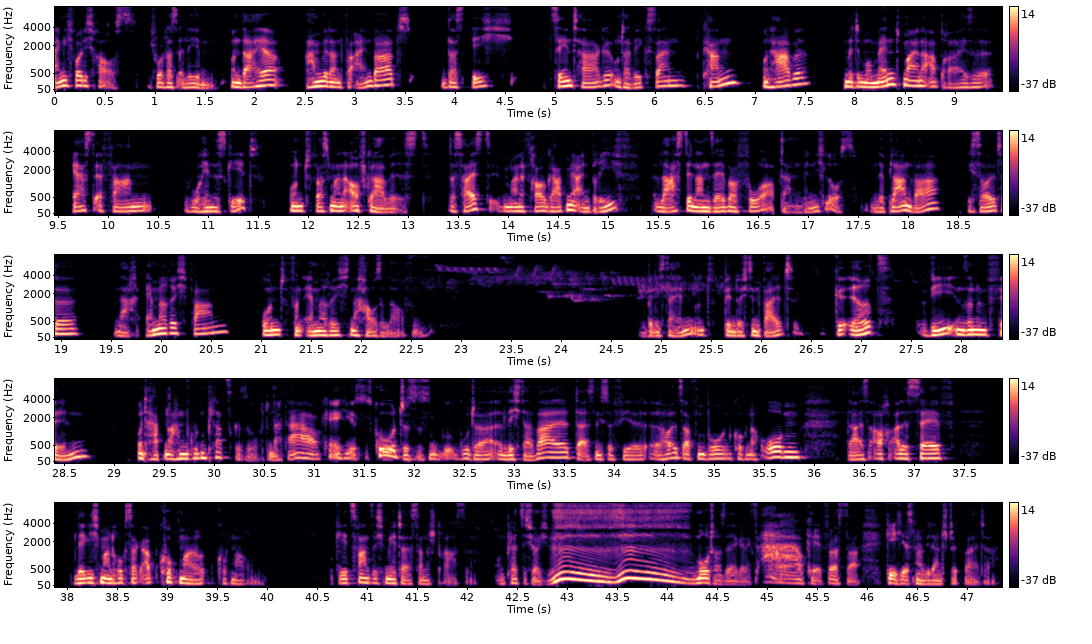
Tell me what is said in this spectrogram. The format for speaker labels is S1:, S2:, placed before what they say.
S1: eigentlich wollte ich raus. Ich wollte was erleben. Und daher haben wir dann vereinbart, dass ich zehn Tage unterwegs sein kann und habe mit dem Moment meiner Abreise erst erfahren, wohin es geht und was meine Aufgabe ist. Das heißt, meine Frau gab mir einen Brief, las den dann selber vor, dann bin ich los. Und der Plan war, ich sollte nach Emmerich fahren und von Emmerich nach Hause laufen. Dann bin ich dahin und bin durch den Wald geirrt, wie in so einem Film und habe nach einem guten Platz gesucht und dachte, ah, okay, hier ist es gut, das ist ein guter lichter Wald, da ist nicht so viel äh, Holz auf dem Boden, guck nach oben, da ist auch alles safe. Lege ich meinen Rucksack ab, guck mal, guck mal rum. Geh 20 Meter ist da eine Straße und plötzlich höre ich Motorsäge. Ah, okay, Förster, gehe ich erstmal wieder ein Stück weiter.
